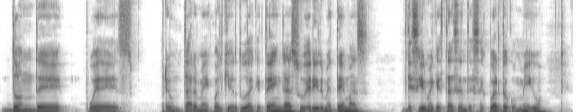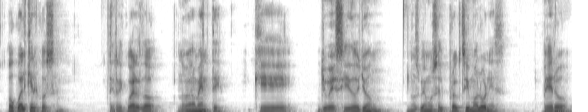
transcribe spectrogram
donde puedes preguntarme cualquier duda que tengas, sugerirme temas, decirme que estás en desacuerdo conmigo o cualquier cosa. Te recuerdo nuevamente que yo he sido John, nos vemos el próximo lunes, pero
